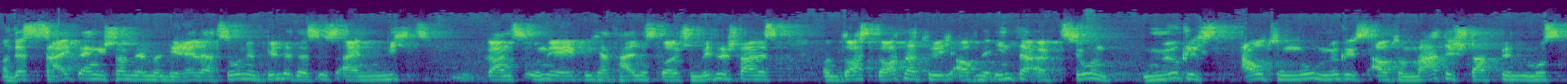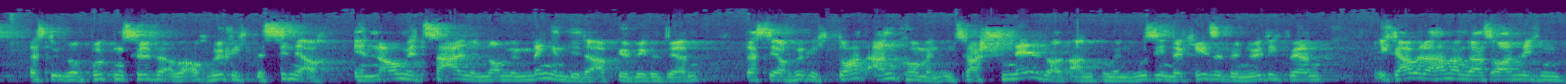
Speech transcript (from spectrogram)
Und das zeigt eigentlich schon, wenn man die Relationen bildet, das ist ein nicht ganz unerheblicher Teil des deutschen Mittelstandes. Und dass dort natürlich auch eine Interaktion möglichst autonom, möglichst automatisch stattfinden muss, dass die Überbrückungshilfe aber auch wirklich, das sind ja auch enorme Zahlen, enorme Mengen, die da abgewickelt werden, dass sie auch wirklich dort ankommen und zwar schnell dort ankommen, wo sie in der Krise benötigt werden. Ich glaube, da haben wir einen ganz ordentlichen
